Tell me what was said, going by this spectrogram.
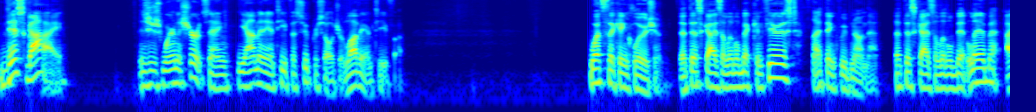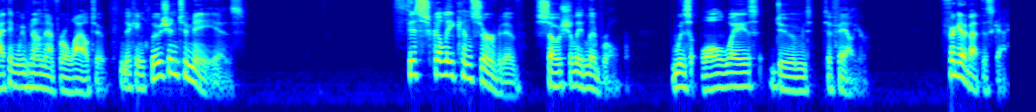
this guy is just wearing a shirt saying, Yeah, I'm an Antifa super soldier, love Antifa. What's the conclusion? That this guy's a little bit confused? I think we've known that. That this guy's a little bit lib? I think we've known that for a while too. The conclusion to me is fiscally conservative, socially liberal was always doomed to failure. Forget about this guy.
